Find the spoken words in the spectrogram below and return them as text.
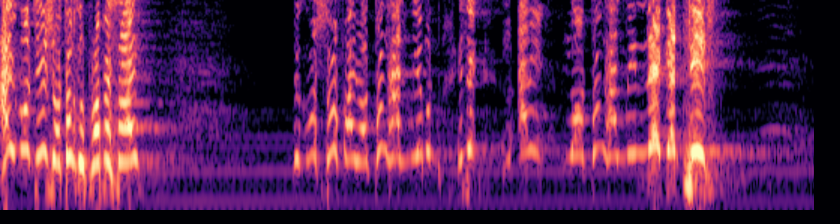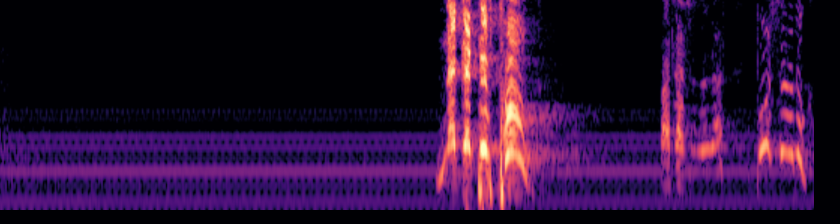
Are you going to use your tongue to prophesy? Because so far your tongue has been able to, you say, I mean, your tongue has been. Negative tongue. But that's Paul said, look,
